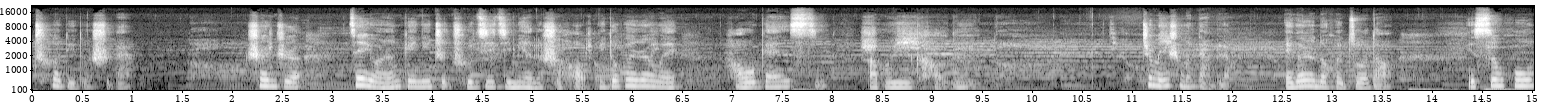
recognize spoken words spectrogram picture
彻底的失败。甚至在有人给你指出积极面的时候，你都会认为毫无干系，而不予考虑。这没什么大不了，每个人都会做到。你似乎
